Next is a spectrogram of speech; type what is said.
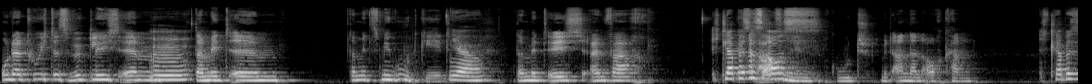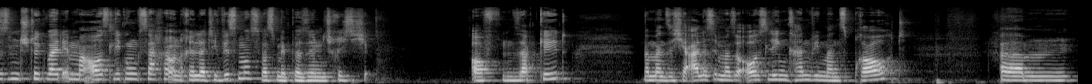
Oder tue ich das wirklich, ähm, mhm. damit ähm, es mir gut geht? Ja. Damit ich einfach. Ich glaube, es ist aus gut mit anderen auch kann. Ich glaube, es ist ein Stück weit immer Auslegungssache und Relativismus, was mir persönlich richtig auf den Sack geht, weil man sich ja alles immer so auslegen kann, wie man es braucht. Ähm,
